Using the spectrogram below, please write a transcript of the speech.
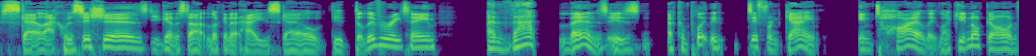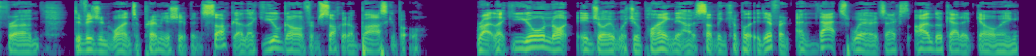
scale acquisitions. You're going to start looking at how you scale the delivery team, and that lens is a completely different game entirely. Like you're not going from Division One to Premiership in soccer. Like you're going from soccer to basketball, right? Like you're not enjoying what you're playing now. It's something completely different, and that's where it's actually. I look at it going.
